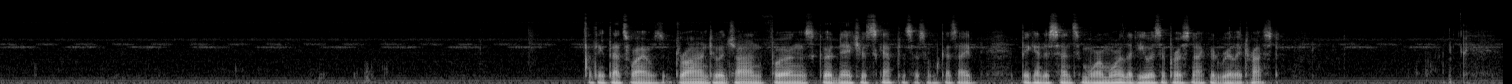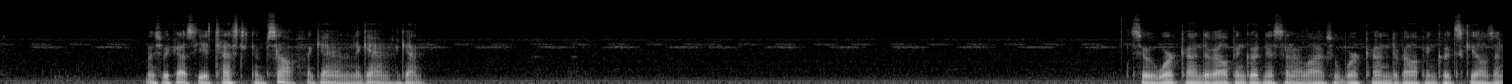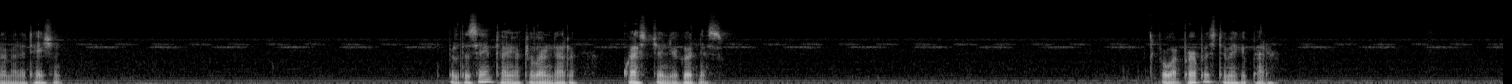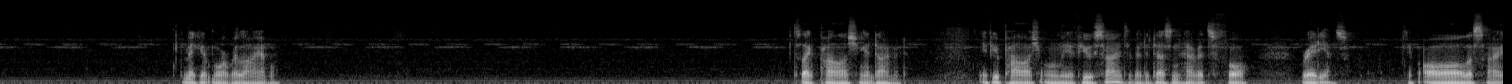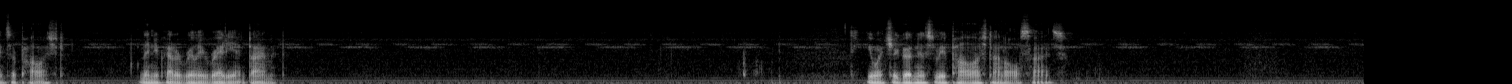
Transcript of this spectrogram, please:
I think that's why I was drawn to Ajaan Fuang's good-natured skepticism, because I began to sense more and more that he was a person I could really trust. It was because he had tested himself again and again and again. So we work on developing goodness in our lives, we work on developing good skills in our meditation. But at the same time, you have to learn how to question your goodness. For what purpose? To make it better. To make it more reliable. It's like polishing a diamond. If you polish only a few sides of it, it doesn't have its full radiance. If all the sides are polished, then you've got a really radiant diamond. You want your goodness to be polished on all sides.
